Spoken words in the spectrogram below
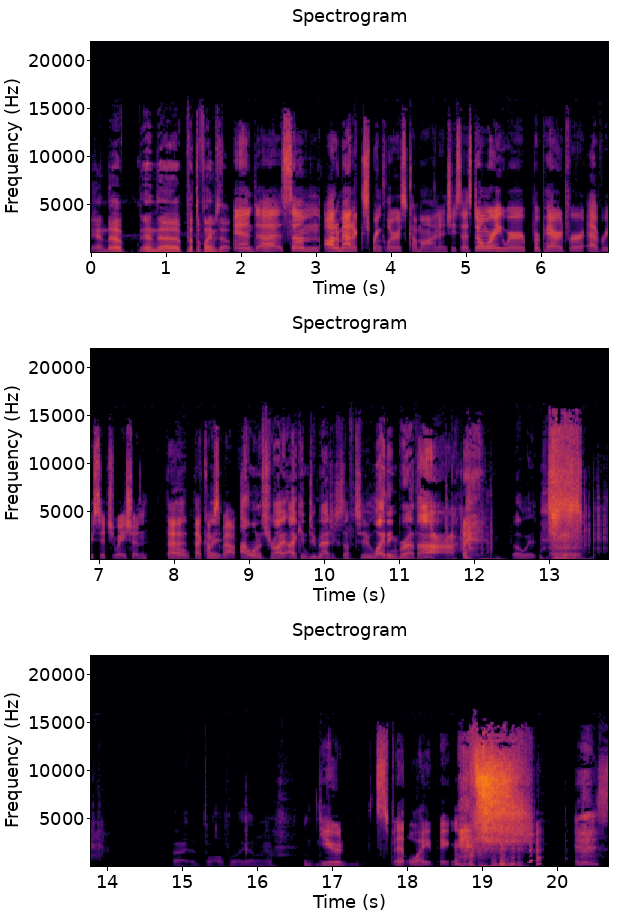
and uh and uh put the flames out. And uh, some automatic sprinklers come on, and she says, "Don't worry, we're prepared for every situation that Oh, that comes wait, about." I want to try. I can do magic stuff too. Lightning breath. Ah. oh wait. All right, twelve. Like, I don't know. You spit lightning. Is this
